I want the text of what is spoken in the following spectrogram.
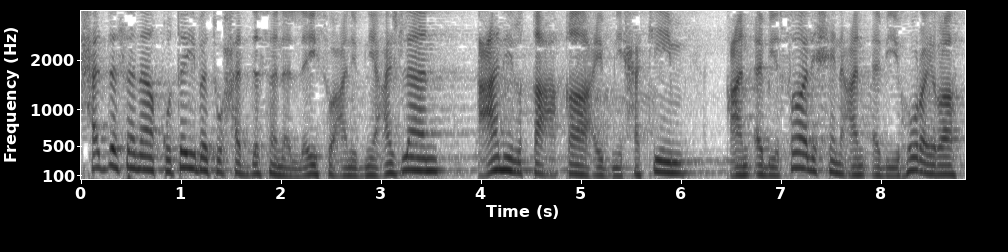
حدثنا قتيبة حدثنا الليث عن ابن عجلان عن القعقاع بن حكيم عن أبي صالح عن أبي هريرة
